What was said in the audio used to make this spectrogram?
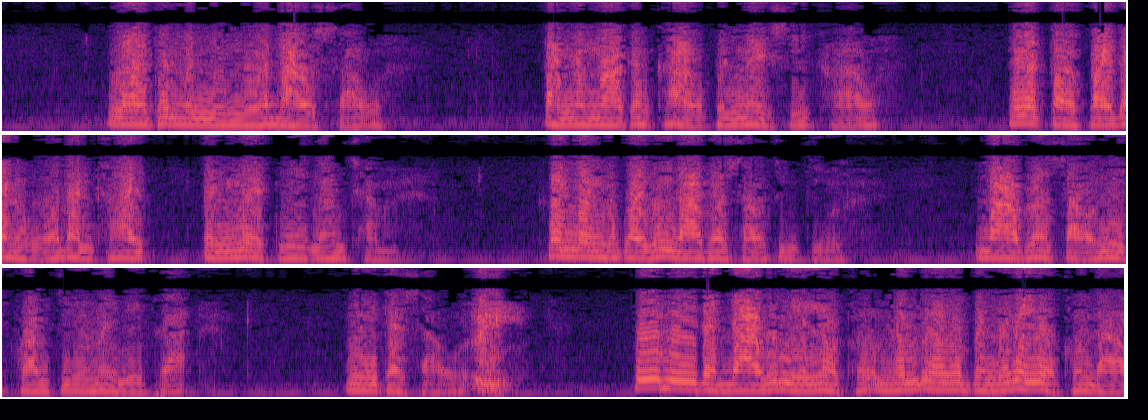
ำลอยขึ้นมันอยู่เหนือดาวเสาต่ำลงมาข้างๆเป็นเมฆสีขาวแล้วต่อไปด้านหัวด้านท้ายเป็นเมฆมีน้ำฉ่ำก็มองเข้าไปทั้งดาวพระเสาร์จริงๆดาวพระเสาร์นี่ความจริงไม่มีพระมีแต่เสาหรือมีแต่ดาวหรือมีโลกของน้ำเอื้อก็เป็นเรื่องโลกของดาว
